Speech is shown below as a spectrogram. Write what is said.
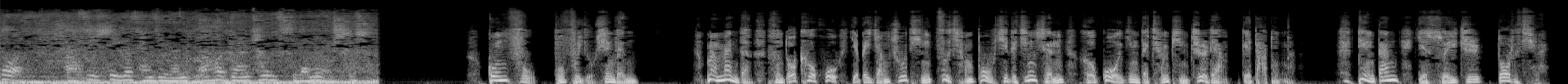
破啊自己是一个残疾人，然后别人看不起的那种事实。功夫不负有心人，慢慢的，很多客户也被杨淑婷自强不息的精神和过硬的产品质量给打动了，订单也随之多了起来。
